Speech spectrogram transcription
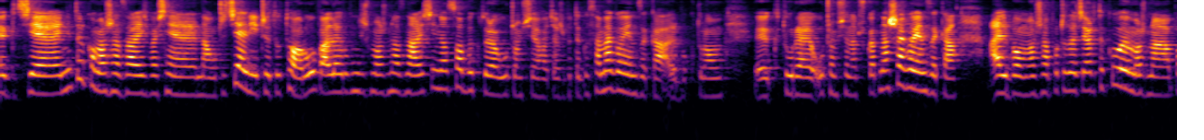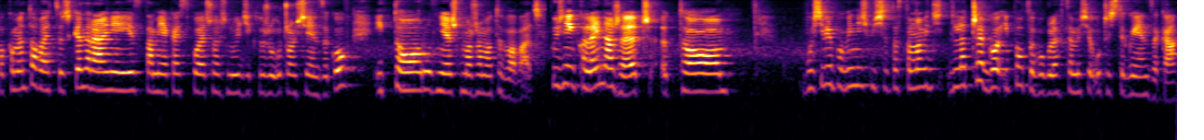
y, gdzie nie tylko można znaleźć właśnie nauczycieli czy tutorów, ale również można znaleźć inne osoby, które uczą się chociażby tego samego języka, albo którą, y, które uczą się na przykład naszego języka, albo można poczytać artykuły, można pokomentować coś. Generalnie jest tam jakaś społeczność ludzi, którzy uczą się języków i to również może motywować. Później kolejna rzecz to właściwie powinniśmy się zastanowić, dlaczego i po co w ogóle chcemy się uczyć tego języka.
